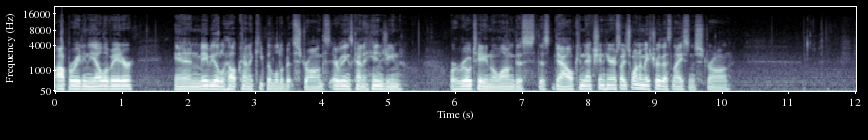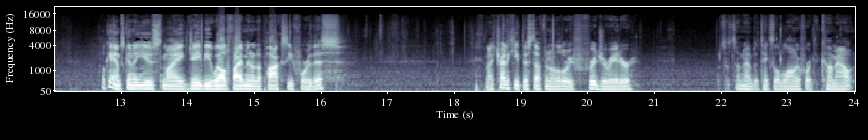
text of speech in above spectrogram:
operating the elevator and maybe it'll help kind of keep it a little bit strong. Everything's kind of hinging or rotating along this this dowel connection here so I just want to make sure that's nice and strong. Okay, I'm just going to use my JB Weld 5 minute epoxy for this. And I try to keep this stuff in a little refrigerator. So sometimes it takes a little longer for it to come out.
